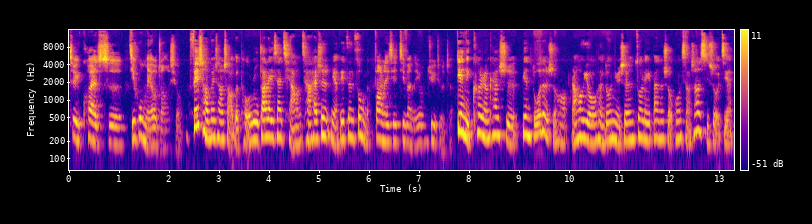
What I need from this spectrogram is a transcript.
这一块是几乎没有装修，非常非常少的投入，刷了一下墙，墙还是免费赠送的，放了一些基本的用具，就这样。店里客人开始变多的时候，然后有很多女生做了一半的手工想上洗手间，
